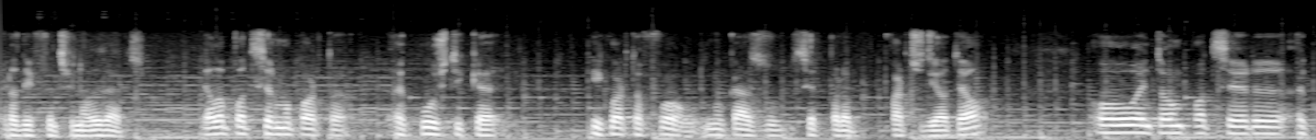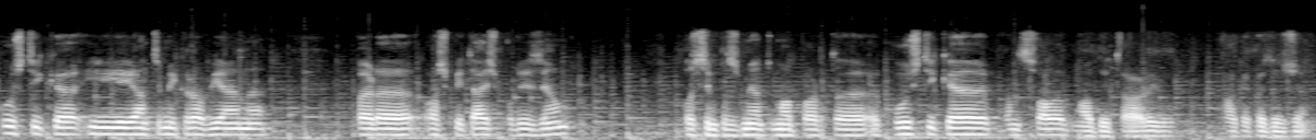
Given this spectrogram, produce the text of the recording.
para diferentes finalidades. Ela pode ser uma porta acústica e corta-fogo, no caso ser para quartos de hotel, ou então pode ser eh, acústica e antimicrobiana para hospitais, por exemplo, ou simplesmente uma porta acústica quando se fala de um auditório, qualquer coisa do género.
